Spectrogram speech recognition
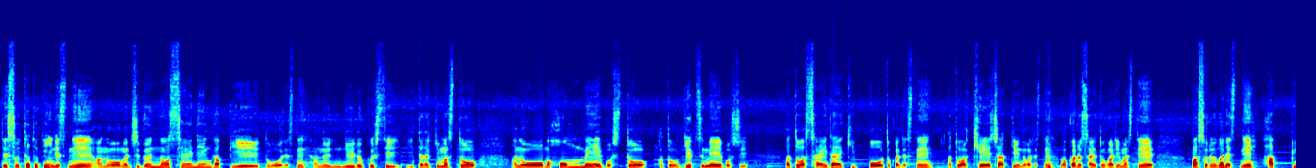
でそういった時にですねあの、まあ、自分の生年月日とですねあの入力していただきますとあの、まあ、本命星とあと月命星あとは最大吉報とかですねあとは傾斜っていうのがですね分かるサイトがありましてまあ、それがですね、ハッピ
